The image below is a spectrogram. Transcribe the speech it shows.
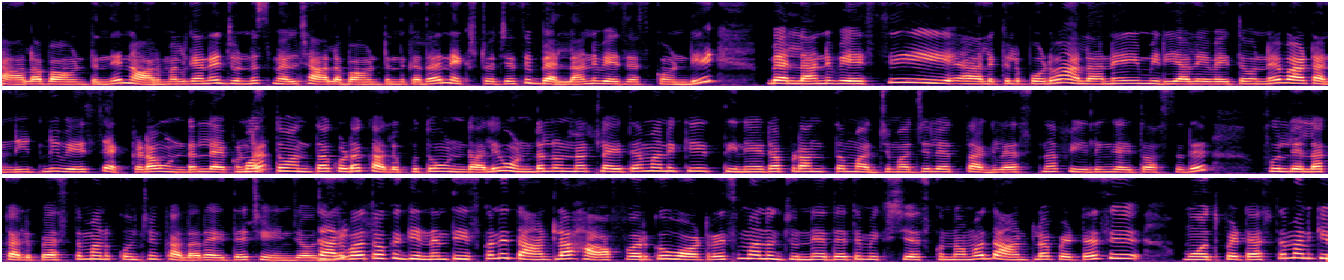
చాలా బాగుంటుంది. నార్మల్గానే జున్ను స్మెల్ చాలా బాగుంటుంది కదా. నెక్స్ట్ వచ్చేసి బెల్లాన్ని వేసేసుకోండి. బెల్లాన్ని వేసి యాలకుల పొడి అలానే మిరియాలు ఏవైతే ఉన్నాయో వాటన్నిటిని వేసి ఎక్కడా ఉండలు లేకుండా మొత్తం అంతా కూడా కలుపుతూ ఉండాలి. ఉండలు ఉన్నట్లయితే మనకి తినేటప్పుడు అంత మధ్య మధ్యలో తగిలేస్తున్న ఫీలింగ్ అయితే వస్తుంది. ఫుల్ ఇలా కలిపేస్తే మనకు కొంచెం కలర్ అయితే చేంజ్ అవుతుంది తర్వాత ఒక గిన్నెని తీసుకొని దాంట్లో హాఫ్ వరకు వాటర్ వేసి మనం జున్ను ఏదైతే మిక్స్ చేసుకున్నామో దాంట్లో పెట్టేసి మూత పెట్టేస్తే మనకి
